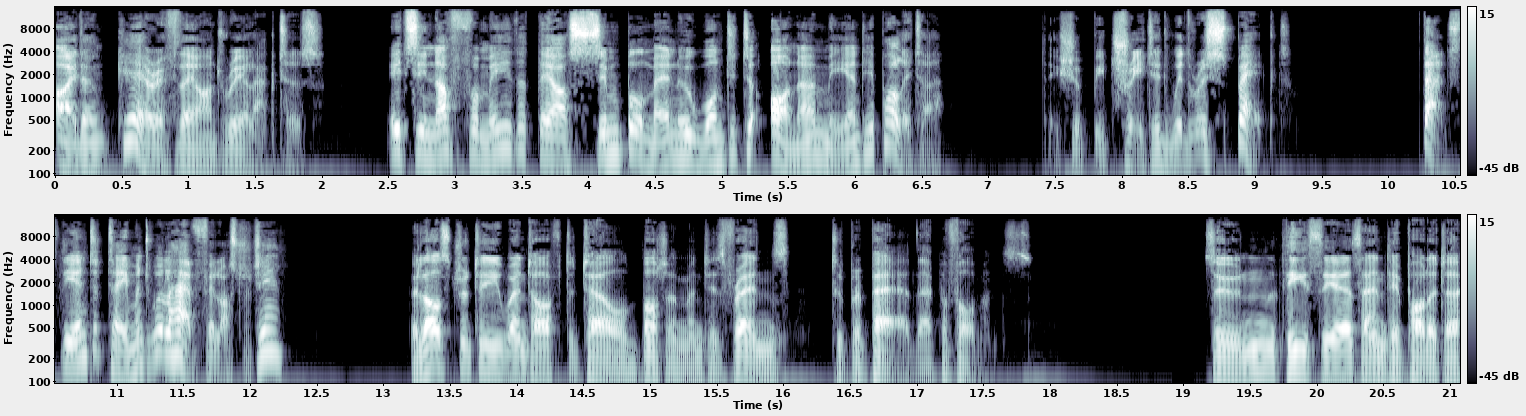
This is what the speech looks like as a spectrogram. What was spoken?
I don't care if they aren't real actors. It's enough for me that they are simple men who wanted to honour me and Hippolyta. They should be treated with respect. That's the entertainment we'll have, Philostrate. Philostrate went off to tell Bottom and his friends to prepare their performance. Soon Theseus and Hippolyta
